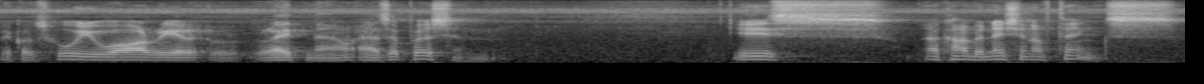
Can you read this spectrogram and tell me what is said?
Because who you are right now as a person is a combination of things.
